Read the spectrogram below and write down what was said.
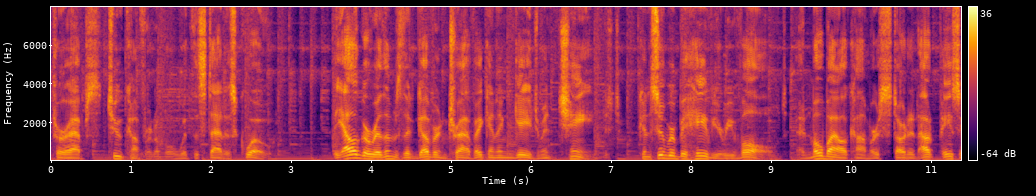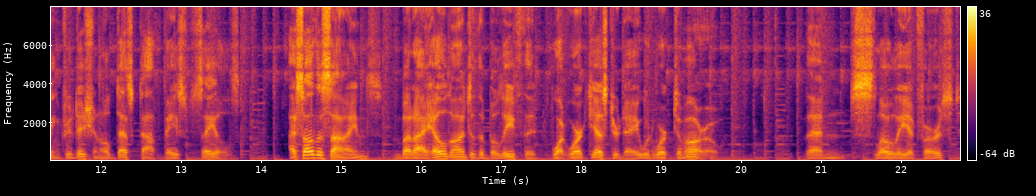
perhaps too comfortable, with the status quo. The algorithms that govern traffic and engagement changed, consumer behavior evolved, and mobile commerce started outpacing traditional desktop based sales. I saw the signs, but I held on to the belief that what worked yesterday would work tomorrow. Then, slowly at first,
